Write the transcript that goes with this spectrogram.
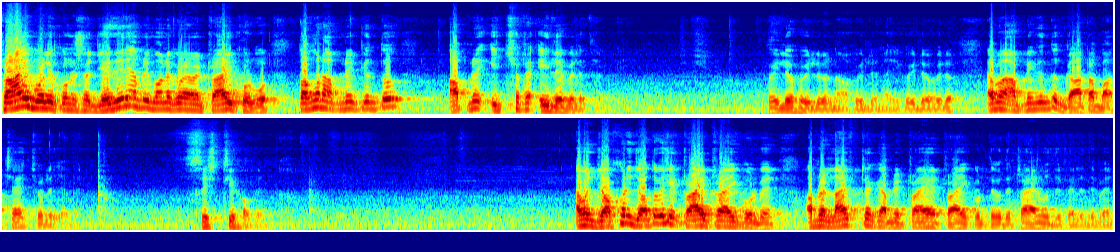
ট্রাই বলে কোনো যেদিনই আপনি মনে করেন আমি ট্রাই করব তখন আপনি কিন্তু আপনার ইচ্ছাটা এই লেভেলে থাকবে হইলে হইল না হইলে নাই হইলে হইল এবং আপনি কিন্তু গাটা বাঁচায় চলে যাবেন সৃষ্টি হবেন না এবং যখনই যত বেশি ট্রাই ট্রাই করবেন আপনার লাইফটাকে আপনি ট্রাই ট্রাই করতে করতে ট্রায়ের মধ্যে ফেলে দেবেন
